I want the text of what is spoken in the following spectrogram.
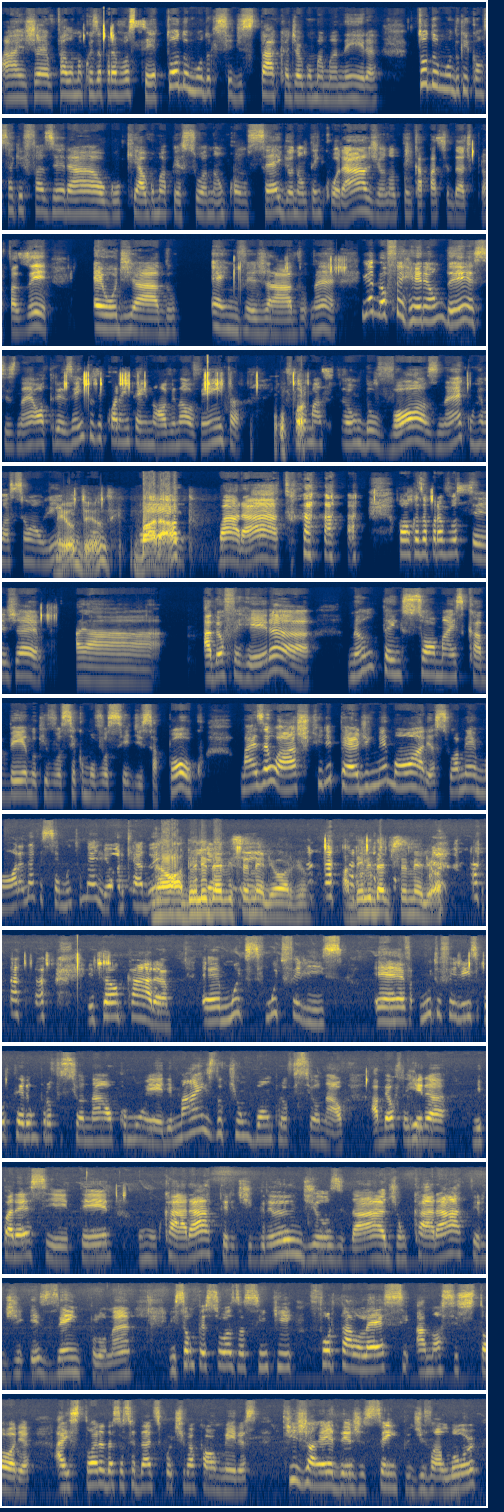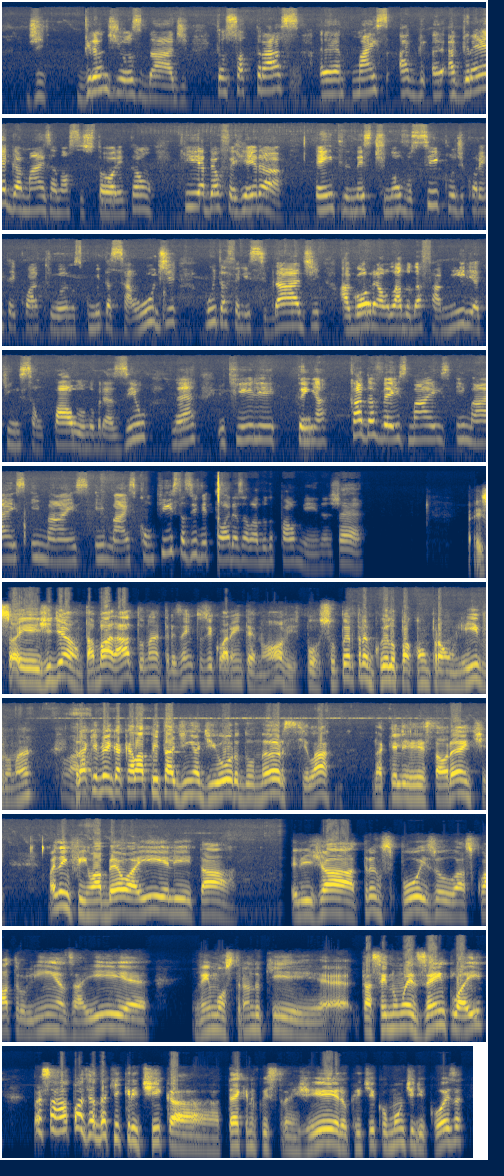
Ai, já falo uma coisa para você. Todo mundo que se destaca de alguma maneira, todo mundo que consegue fazer algo que alguma pessoa não consegue, ou não tem coragem, ou não tem capacidade para fazer, é odiado, é invejado, né? E Abel Ferreira é um desses, né? Ó, 349,90 informação do Voz, né? Com relação ao livro. Meu Deus, barato. É, barato. uma coisa para você, Jé. A Abel Ferreira não tem só mais cabelo que você, como você disse há pouco, mas eu acho que ele perde em memória. Sua memória deve ser muito melhor que a do Não, a dele deve ser melhor, viu? A dele deve ser melhor. então, cara, é muito, muito feliz é, muito feliz por ter um profissional como ele, mais do que um bom profissional. Abel Ferreira me parece ter um caráter de grandiosidade, um caráter de exemplo, né? E são pessoas assim que fortalece a nossa história, a história da Sociedade Esportiva Palmeiras, que já é desde sempre de valor, de grandiosidade. Então só traz é, mais, é, agrega mais a nossa história. Então, que Abel Ferreira entre neste novo ciclo de 44 anos com muita saúde, muita felicidade, agora ao lado da família aqui em São Paulo, no Brasil, né? E que ele tenha cada vez mais e mais e mais e mais conquistas e vitórias ao lado do Palmeiras, Jé. É isso aí, Gideão, tá barato, né? 349, pô, super tranquilo para comprar um livro, né? Claro. Será que vem com aquela pitadinha de ouro do Nurse lá, daquele restaurante? Mas enfim, o Abel aí, ele tá ele já transpôs as quatro linhas aí, é, vem mostrando que está é, sendo um exemplo aí para essa rapaziada que critica técnico estrangeiro, critica um monte de coisa.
